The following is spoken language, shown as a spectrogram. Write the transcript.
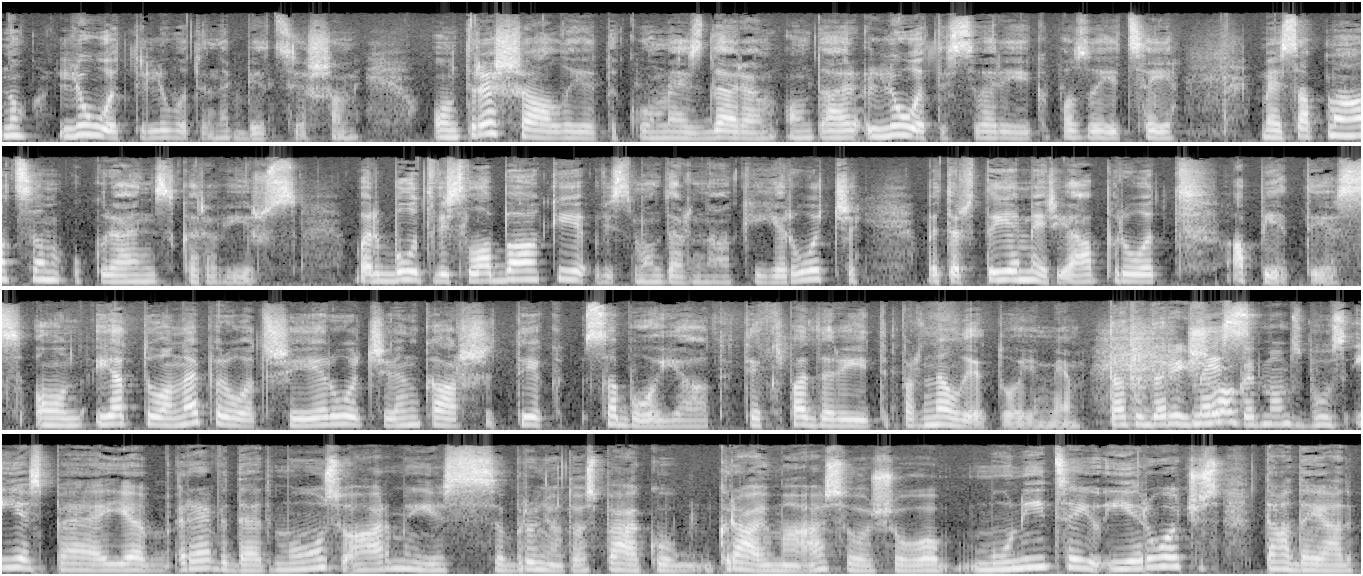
nu, ļoti, ļoti nepieciešami. Un trešā lieta, ko mēs darām, un tā ir ļoti svarīga pozīcija, mēs apmācām Ukraiņas karavīrus. Varbūt vislabākie, vismodernākie ieroči, bet ar tiem ir jāprot apieties. Un, ja to neprot, šie ieroči vienkārši tiek sabojāti, tiek padarīti par nelietojamiem. Tātad arī mēs... šogad mums būs iespēja revidēt mūsu armijas bruņoto spēku krājumā esošo munīciju, ieročus, tādējādi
